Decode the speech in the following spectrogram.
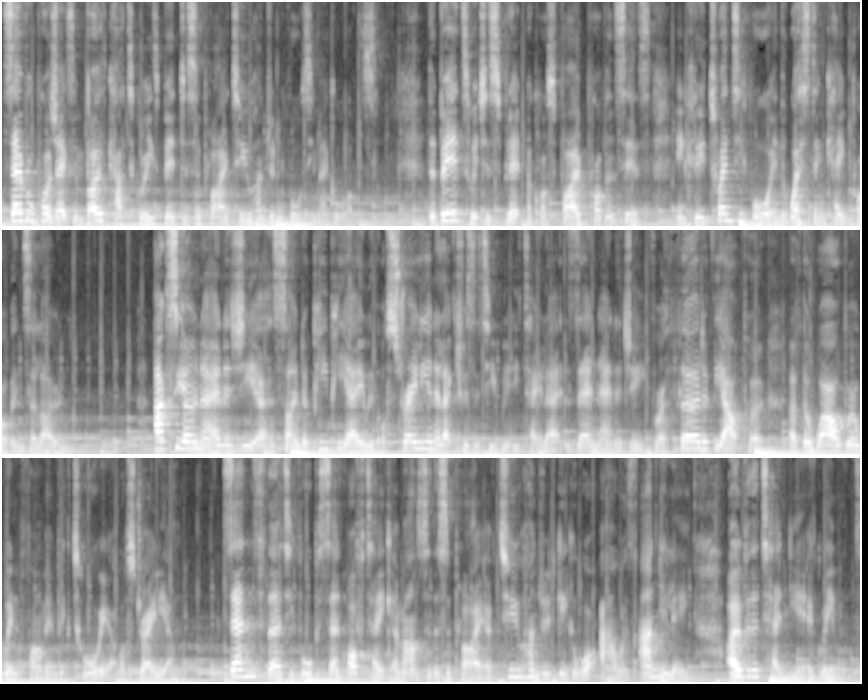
Several projects in both categories bid to supply 240 megawatts. The bids, which are split across five provinces, include 24 in the Western Cape province alone. Acciona Energia has signed a PPA with Australian electricity retailer Zen Energy for a third of the output of the Wowbra wind farm in Victoria, Australia. Zen's 34% offtake amounts to the supply of 200 gigawatt hours annually over the 10 year agreement.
